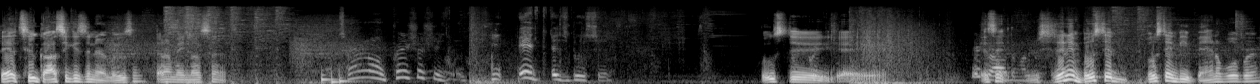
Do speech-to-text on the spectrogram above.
They have two God Seekers and they're losing. That don't make no sense. I don't know. I'm pretty sure she's. He, it is boosted. Boosted, yeah. Pretty sure all Isn't shouldn't boosted boosted be bannable, bro?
